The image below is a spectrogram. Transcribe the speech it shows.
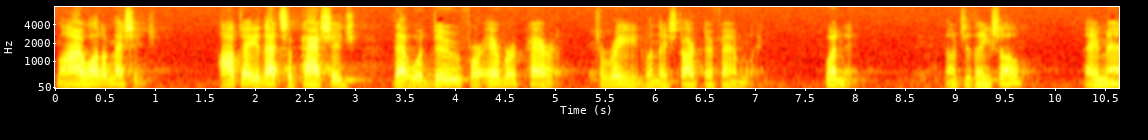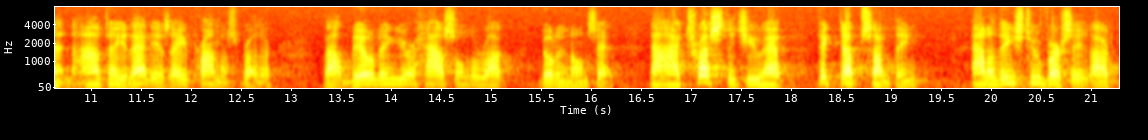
My, what a message. I'll tell you, that's a passage that would do for every parent to read when they start their family, wouldn't it? Don't you think so? Amen. I'll tell you, that is a promise, brother, about building your house on the rock, building it on sand. Now, I trust that you have picked up something out of these two verses, or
